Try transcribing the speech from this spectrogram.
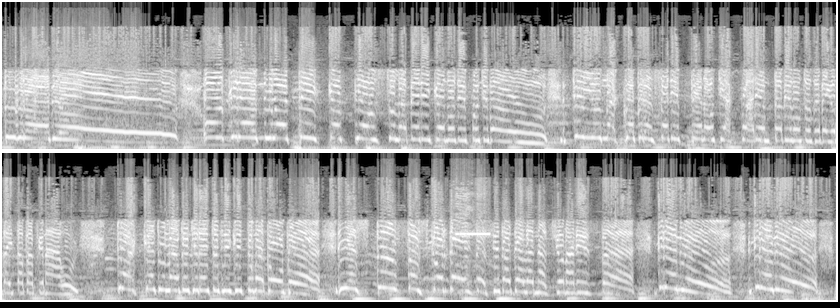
do Grêmio! O Grêmio bicampeão sul Sul-Americano de Futebol. Dinho na cobrança de pênalti a 40 minutos e meio da etapa final. Toca do lado direito de Guito uma bomba. E estufa os cordões da Cidadela Nacionalista. Grêmio! Grêmio!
